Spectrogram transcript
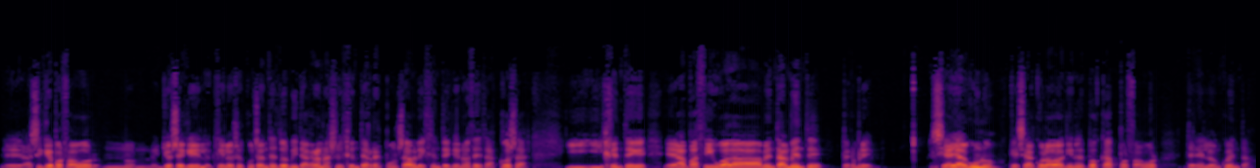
Eh, así que por favor, yo sé que, los escuchantes de Orbita Grana soy gente responsable y gente que no hace esas cosas y, gente eh, apaciguada mentalmente, pero hombre, si hay alguno que se ha colado aquí en el podcast, por favor, tenedlo en cuenta.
